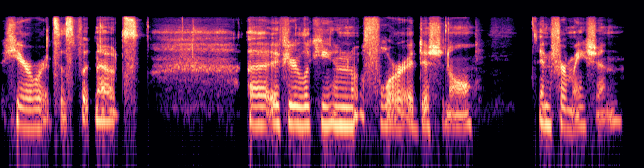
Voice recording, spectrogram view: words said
here where it says footnotes uh, if you're looking for additional information.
